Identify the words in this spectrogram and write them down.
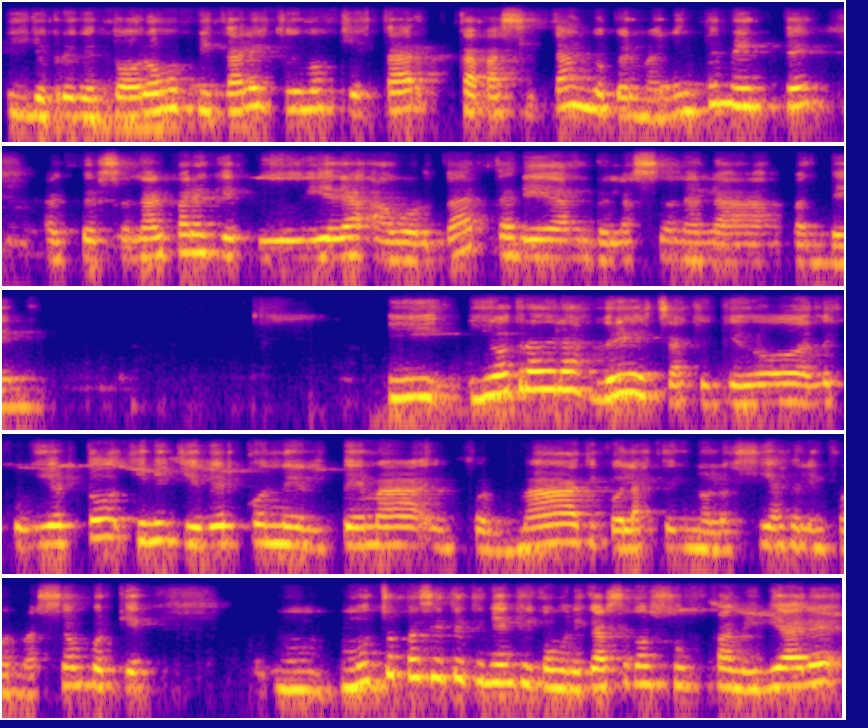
y yo creo que en todos los hospitales tuvimos que estar capacitando permanentemente al personal para que pudiera abordar tareas en relación a la pandemia. Y, otra de las brechas que quedó descubierto tiene que ver con el tema informático, las tecnologías de la información, porque muchos pacientes tenían que comunicarse con sus familiares.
